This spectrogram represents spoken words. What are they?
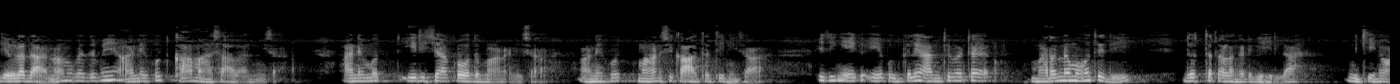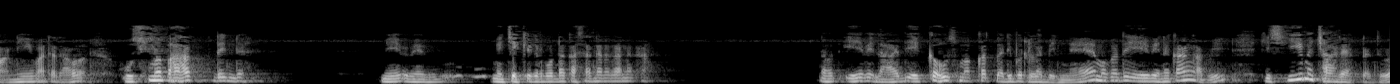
ගෙවලා දානවා. මොකද මේ අනෙකුත් කාම ආශාවන් නිසා. අනෙමුත් ඊර්ෂ්‍යා ක්‍රෝධමාන නිසා. අනෙකුත් මානසික ආතති නිසා. ඉතින් ඒක ඒ පුද්ගලයා අන්තිමට මරණ මොහොතේදී දොස්තර ළඟට ගිහිල්ලා කියනවා අනේ මට තව හුස්ම පහක් දෙන්න. මේ මේ මේ චෙක් එකට පොඩ්ඩක් අසං ගන්නකම්. නමුත් ඒ වෙලාවේදී එක හුස්මක්වත් වැඩිපුර ලැබෙන්නේ නැහැ. මොකද ඒ වෙනකන් අපි කිසිම චාරයක් නැතුව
